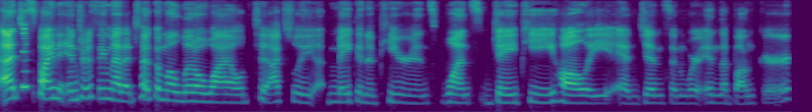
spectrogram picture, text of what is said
I just find it interesting that it took them a little while to actually make an appearance once JP, Holly, and Jensen were in the bunker.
